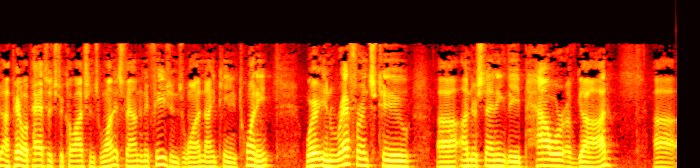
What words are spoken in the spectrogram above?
a parallel passage to Colossians 1 is found in Ephesians 1, 19 and 20, where in reference to uh, understanding the power of God, uh,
